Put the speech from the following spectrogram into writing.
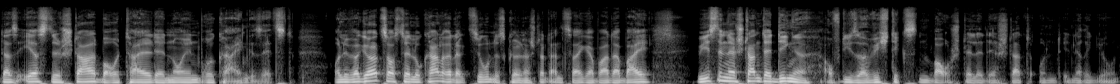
das erste Stahlbauteil der neuen Brücke eingesetzt. Oliver Görz aus der Lokalredaktion des Kölner Stadtanzeiger war dabei. Wie ist denn der Stand der Dinge auf dieser wichtigsten Baustelle der Stadt und in der Region?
